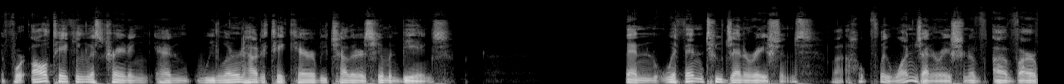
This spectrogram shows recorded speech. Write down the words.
If we're all taking this training and we learn how to take care of each other as human beings, then within two generations, well, hopefully one generation of, of our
